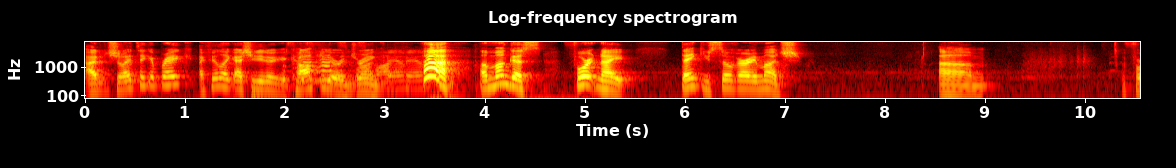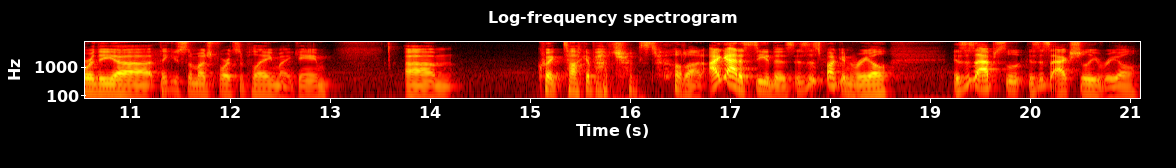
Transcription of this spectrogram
I, I, should I take a break? I feel like I should either get coffee or a drink. Ha! Among Us Fortnite. Thank you so very much. Um. For the uh, thank you so much for playing my game. Um, quick talk about Trump's. Hold on, I gotta see this. Is this fucking real? Is this absolute? Is this actually real?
